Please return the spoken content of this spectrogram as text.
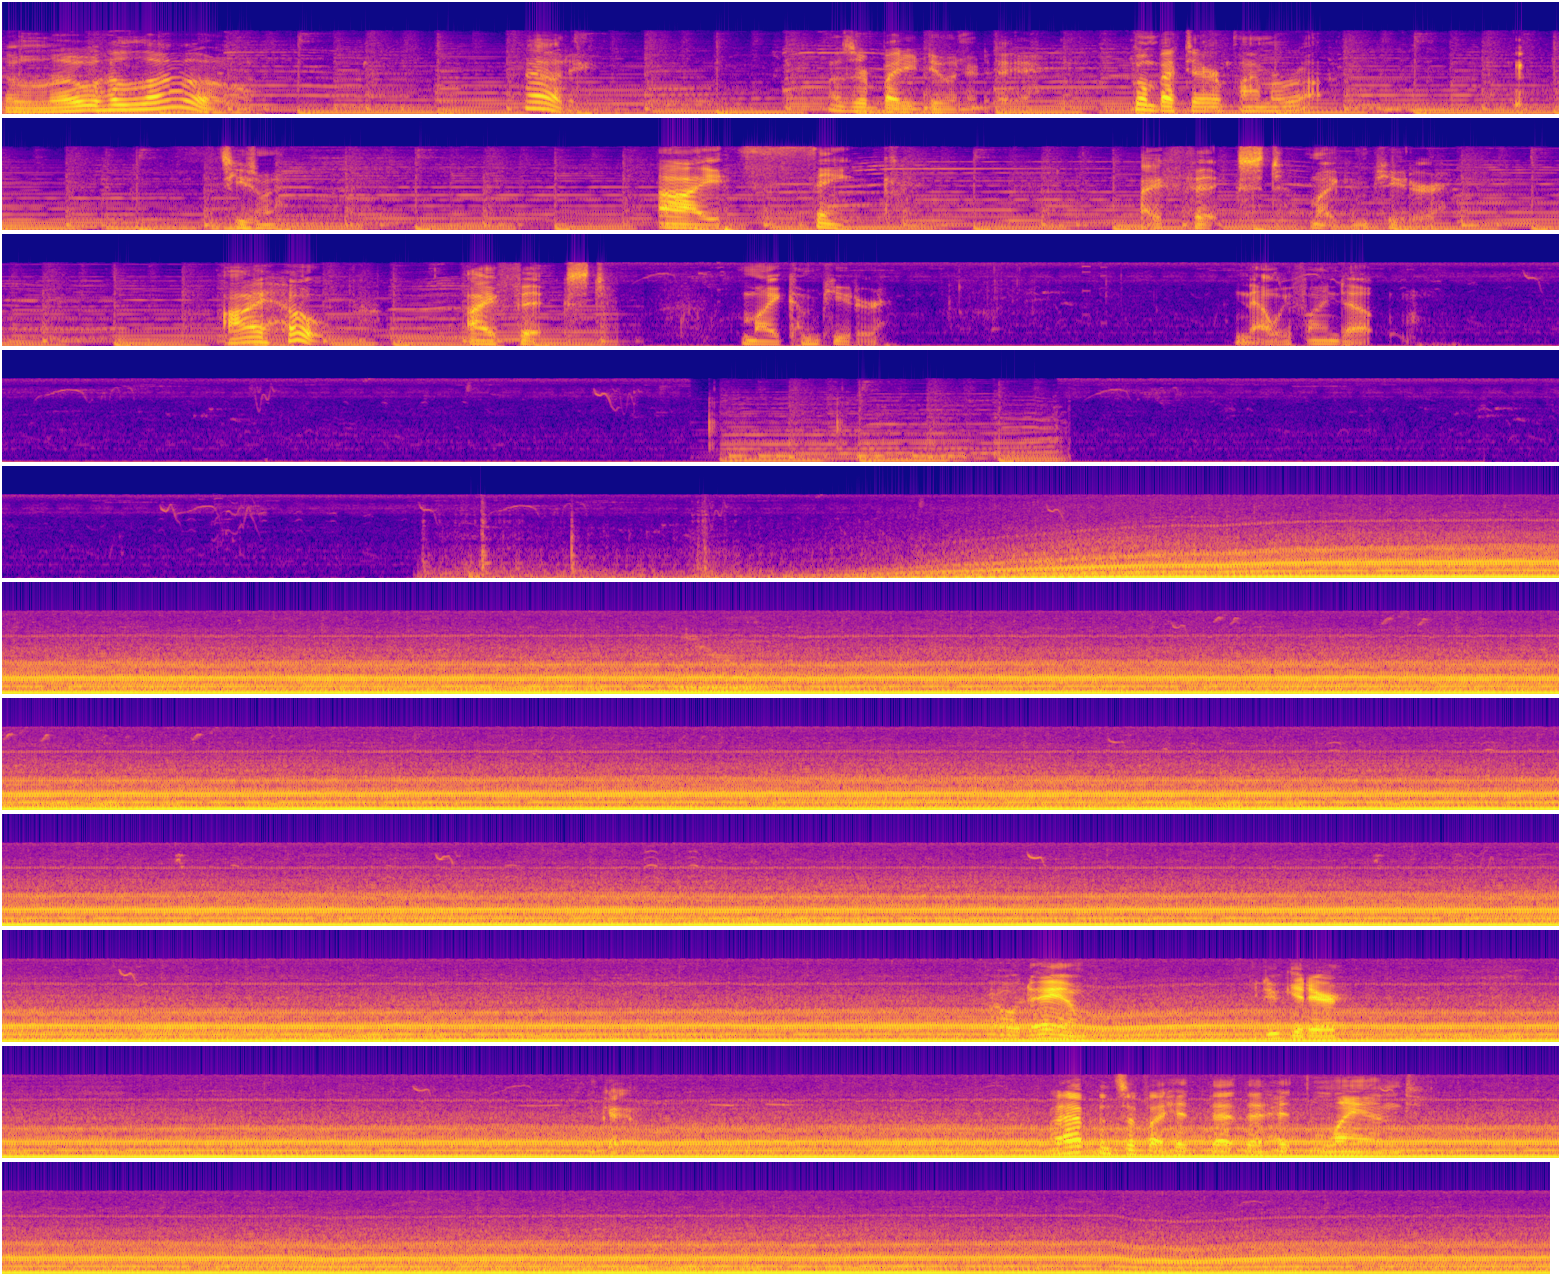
Hello, hello. Howdy. How's everybody doing today? Going back to Arapaima Rock. Excuse me. I think I fixed my computer. I hope I fixed my computer. Now we find out. Happens if I hit that that hit land?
